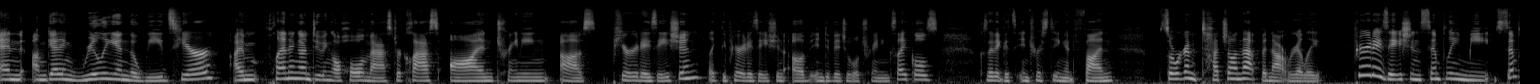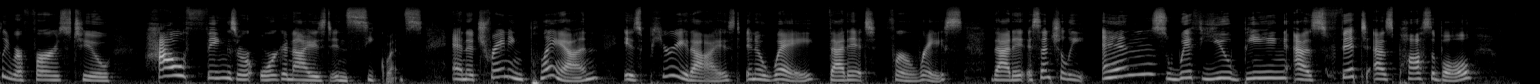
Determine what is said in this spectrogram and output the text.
and I'm getting really in the weeds here. I'm planning on doing a whole masterclass on training uh, periodization, like the periodization of individual training cycles, because I think it's interesting and fun. So we're going to touch on that, but not really. Periodization simply me simply refers to how things are organized in sequence. And a training plan is periodized in a way that it, for a race, that it essentially ends with you being as fit as possible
